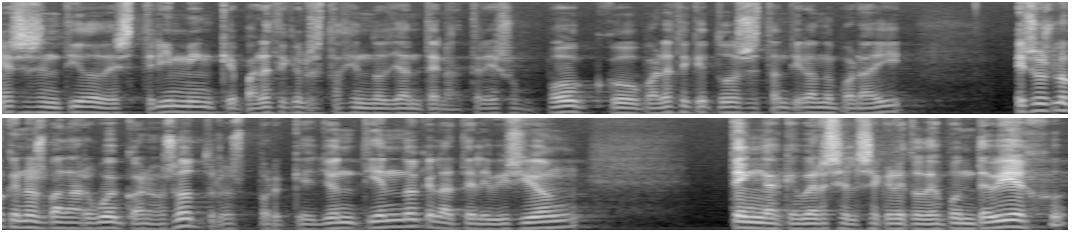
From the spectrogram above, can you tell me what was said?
ese sentido de streaming, que parece que lo está haciendo ya Antena 3 un poco, parece que todos están tirando por ahí, eso es lo que nos va a dar hueco a nosotros, porque yo entiendo que la televisión tenga que verse el secreto de Ponte Viejo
